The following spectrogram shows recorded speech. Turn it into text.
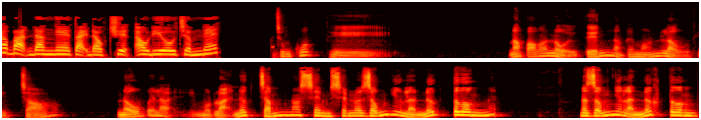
Các bạn đang nghe tại đọc truyện audio.net Trung Quốc thì nó có nổi tiếng là cái món lẩu thịt chó, nấu với lại một loại nước chấm nó xem xem nó giống như là nước tương ấy. Nó giống như là nước tương.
